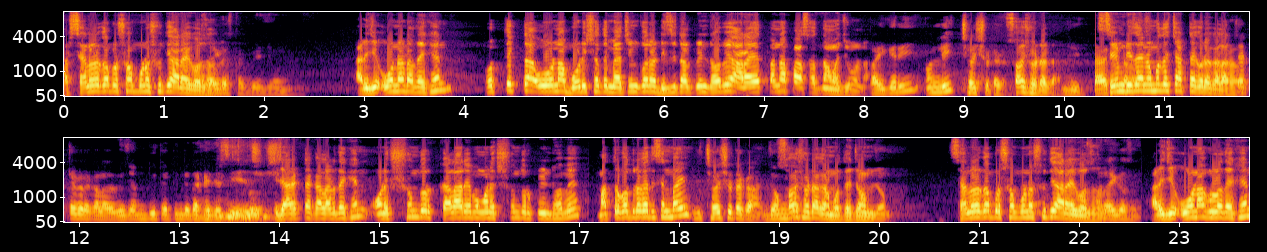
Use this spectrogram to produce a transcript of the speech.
আর স্যালোয়ার কাপড় সম্পূর্ণ সুতি আড়াই গজ হবে। আর এই যে ওনাটা দেখেন প্রত্যেকটা ওনা বডির সাথে ম্যাচিং করা ডিজিটাল প্রিন্ট হবে। আড়াই হাত পানা পাঁচ হাত নামাজি ওনা। পাইকারি অনলি ছয়শো টাকা। ছয়শো টাকা। জি। সেম ডিজাইনের মধ্যে চারটা করে কালার হবে। চারটা করে কালার হবে। আমি দুইটা তিনটা দেখাই যাচ্ছি। এই যে আরেকটা কালার দেখেন অনেক সুন্দর কালার এবং অনেক সুন্দর প্রিন্ট হবে। মাত্র কত টাকা দিচ্ছেন ভাই? ছয়শো টাকা জম ছয়শো টাকার মধ্যে জমজম। সালোয়ার কাপড় সম্পূর্ণ সুতি আড়াই গজ হবে। আর এই যে ওনাগুলো দেখেন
